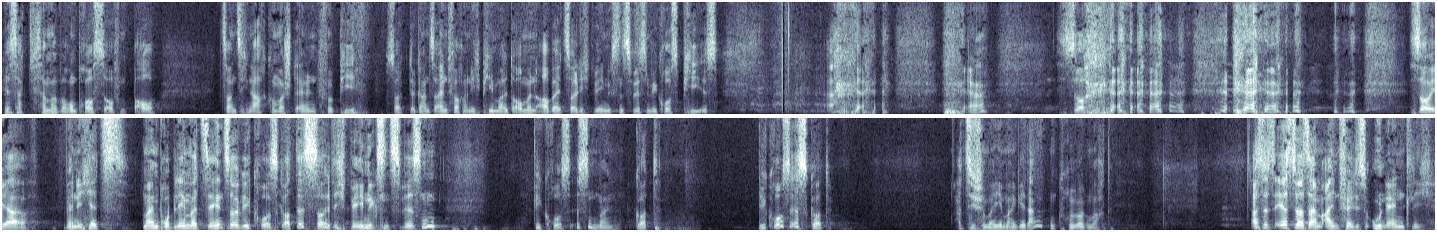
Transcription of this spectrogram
Er sagt, sag mal, warum brauchst du auf dem Bau 20 Nachkommastellen für Pi, sagt er ganz einfach. Und ich Pi mal Daumenarbeit, soll ich wenigstens wissen, wie groß Pi ist. ja? So. so, ja. Wenn ich jetzt mein Problem erzählen soll, wie groß Gott ist, sollte ich wenigstens wissen, wie groß ist denn mein Gott? Wie groß ist Gott? Hat sich schon mal jemand Gedanken drüber gemacht? Also das Erste, was einem einfällt, ist unendlich.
